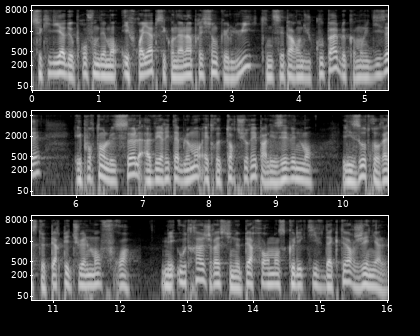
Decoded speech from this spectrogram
Ce qu'il y a de profondément effroyable, c'est qu'on a l'impression que lui, qui ne s'est pas rendu coupable, comme on le disait, est pourtant le seul à véritablement être torturé par les événements. Les autres restent perpétuellement froids. Mais Outrage reste une performance collective d'acteurs géniale.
